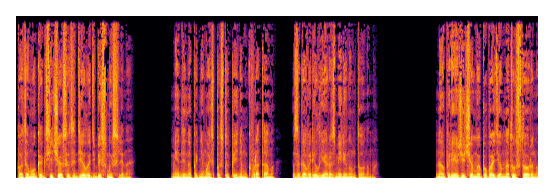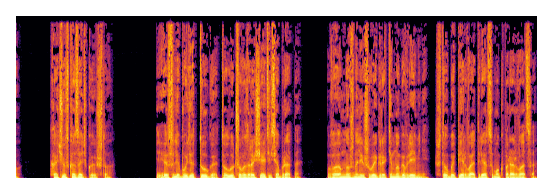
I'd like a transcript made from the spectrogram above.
потому как сейчас это делать бессмысленно. Медленно поднимаясь по ступеням к вратам, заговорил я размеренным тоном. Но прежде чем мы попадем на ту сторону, хочу сказать кое-что. Если будет туго, то лучше возвращайтесь обратно. Вам нужно лишь выиграть немного времени, чтобы первый отряд смог прорваться.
